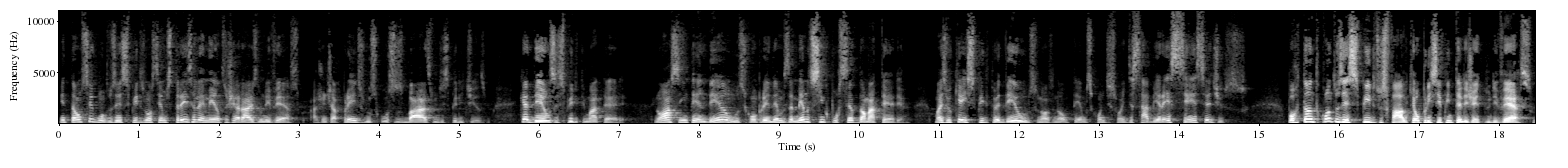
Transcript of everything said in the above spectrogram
Então, segundo os espíritos, nós temos três elementos gerais do universo. A gente aprende nos cursos básicos de espiritismo, que é Deus, espírito e matéria. Nós entendemos, compreendemos a menos 5% da matéria. Mas o que é espírito é Deus, nós não temos condições de saber a essência disso. Portanto, quando os espíritos falam que é o princípio inteligente do universo,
